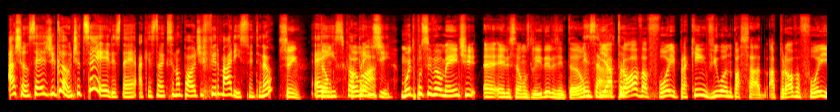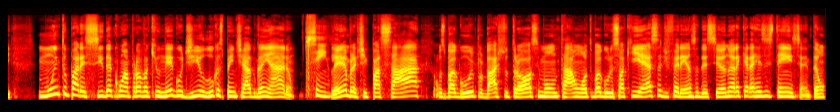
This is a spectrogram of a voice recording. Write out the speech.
a chance é gigante de ser eles, né? A questão é que você não pode firmar isso, entendeu? Sim. É Então, isso que eu vamos lá. aprendi. Muito possivelmente, é, eles são os líderes, então. E a Exato. prova foi, pra quem viu ano passado, a prova foi muito parecida com a prova que o Nego Di e o Lucas Penteado ganharam. Sim. Lembra que tinha que passar os bagulho por baixo do troço e montar um outro bagulho. Só que essa diferença desse ano era que era resistência. Então,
